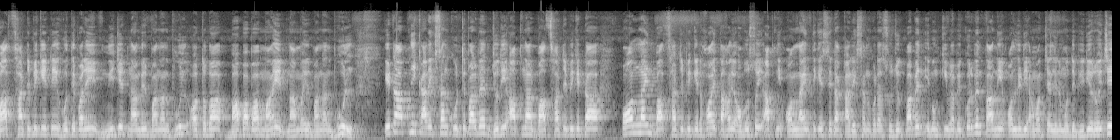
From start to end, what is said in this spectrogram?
বার্থ সার্টিফিকেটে হতে পারে নিজের নামের বানান ভুল অথবা বাবা বা মায়ের নামের বানান ভুল। এটা আপনি কারেকশান করতে পারবেন। যদি আপনার বার্থ সার্টিফিকেটটা অনলাইন বার্থ সার্টিফিকেট হয়, তাহলে অবশ্যই আপনি অনলাইন থেকে সেটা কারেকশান করার সুযোগ পাবেন এবং কীভাবে করবেন তা নিয়ে অলরেডি আমার চ্যানেলের মধ্যে ভিডিও রয়েছে।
